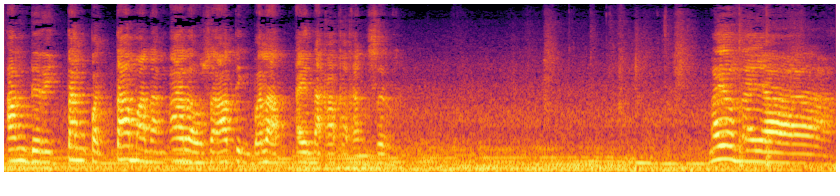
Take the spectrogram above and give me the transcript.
ang direktang pagtama ng araw sa ating balat ay nakakakanser. Ngayon ay uh,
